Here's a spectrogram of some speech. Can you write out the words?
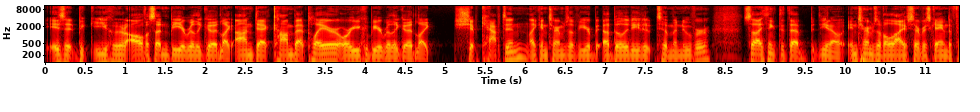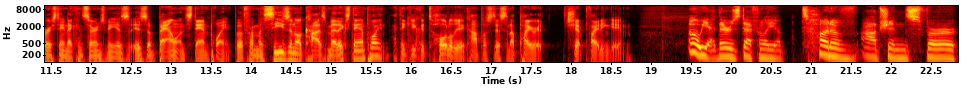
is it you could all of a sudden be a really good like on deck combat player or you could be a really good like ship captain like in terms of your ability to, to maneuver. So i think that that you know in terms of a live service game the first thing that concerns me is is a balance standpoint. But from a seasonal cosmetic standpoint i think you could totally accomplish this in a pirate ship fighting game. Oh yeah there's definitely a ton of options for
